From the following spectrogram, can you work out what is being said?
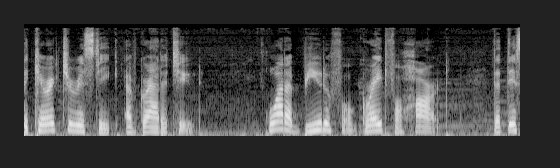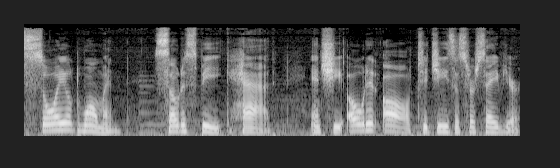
the characteristic of gratitude. What a beautiful, grateful heart that this soiled woman, so to speak, had, and she owed it all to Jesus, her Savior.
